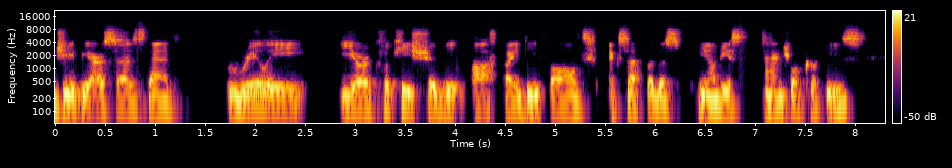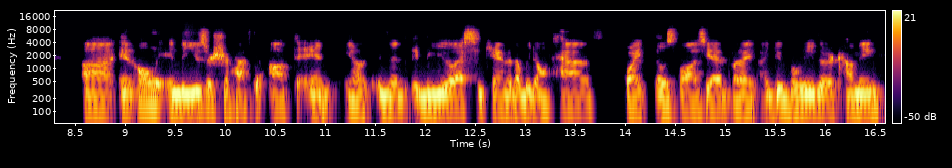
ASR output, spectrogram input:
GDPR says that really your cookies should be off by default, except for the you know the essential cookies. Uh, and only and the user should have to opt in. You know, in the in the U.S. and Canada, we don't have quite those laws yet, but I, I do believe they're coming.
